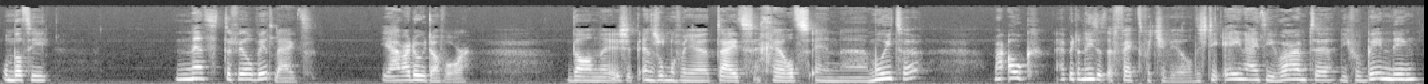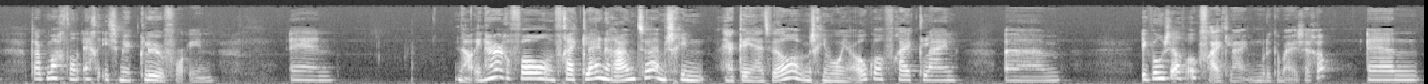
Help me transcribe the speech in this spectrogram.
omdat die net te veel wit lijkt. Ja, waar doe je dan voor? Dan is het en zonde van je tijd, geld en uh, moeite. Maar ook heb je dan niet het effect wat je wil. Dus die eenheid, die warmte, die verbinding, daar mag dan echt iets meer kleur voor in. En nou, in haar geval een vrij kleine ruimte. En misschien herken jij het wel. Misschien woon je ook wel vrij klein. Um, ik woon zelf ook vrij klein, moet ik erbij zeggen. En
